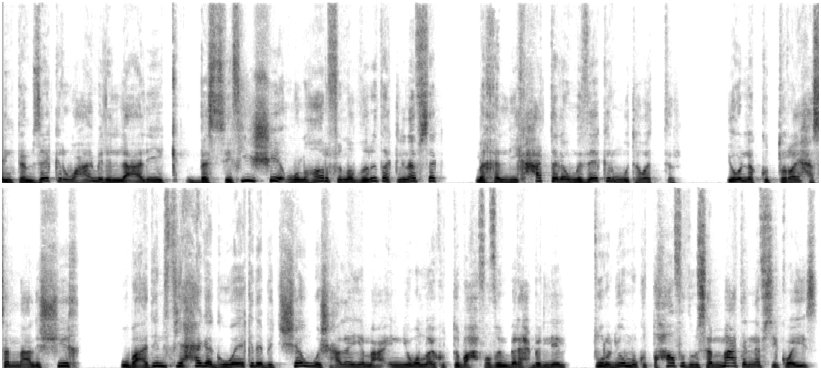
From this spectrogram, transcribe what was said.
انت مذاكر وعامل اللي عليك بس في شيء منهار في نظرتك لنفسك مخليك حتى لو مذاكر متوتر. يقول لك كنت رايح أسمع للشيخ وبعدين في حاجة جوايا كده بتشوش عليا مع إني والله كنت بحفظ امبارح بالليل طول اليوم وكنت حافظ وسمعت لنفسي كويس.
